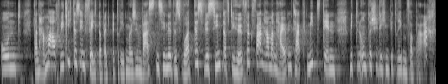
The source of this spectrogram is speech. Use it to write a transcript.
Und dann haben wir wir auch wirklich das in Feldarbeit betrieben, also im wahrsten Sinne des Wortes. Wir sind auf die Höfe gefahren, haben einen halben Tag mit den, mit den unterschiedlichen Betrieben verbracht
